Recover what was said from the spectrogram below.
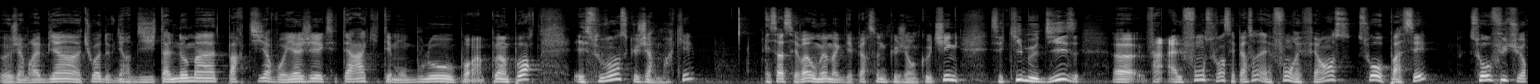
euh, j'aimerais bien, tu vois, devenir digital nomade, partir, voyager, etc., quitter mon boulot pour un peu importe. Et souvent, ce que j'ai remarqué, et ça, c'est vrai, ou même avec des personnes que j'ai en coaching, c'est qui me disent, euh, enfin, elles font souvent ces personnes, elles font référence soit au passé, soit au futur.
